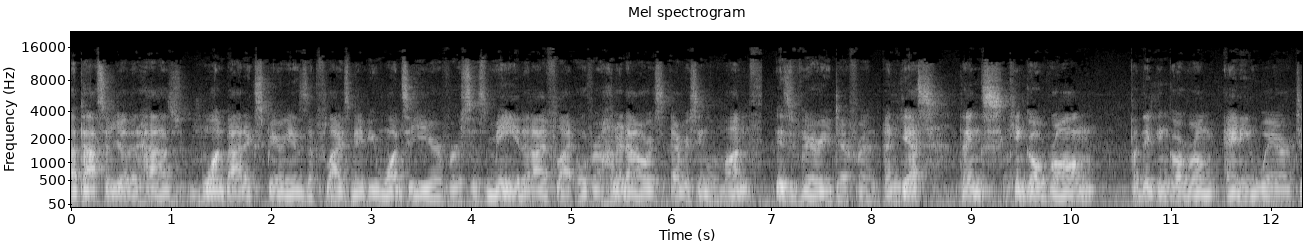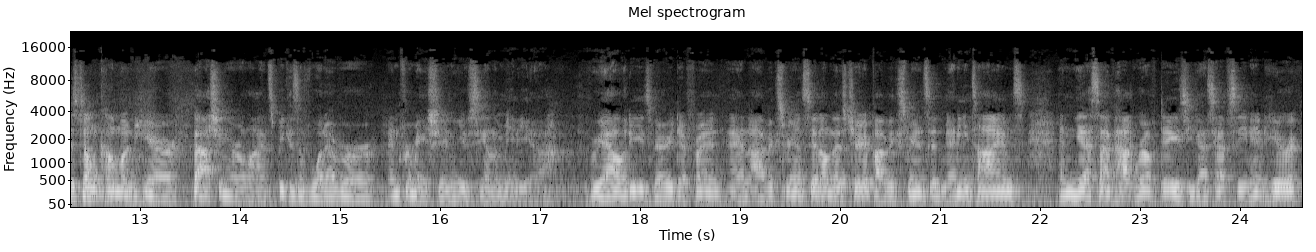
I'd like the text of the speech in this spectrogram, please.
a passenger that has one bad experience that flies maybe once a year versus me that I fly over 100 hours every single month is very different. And yes, things can go wrong but they can go wrong anywhere. Just don't come on here bashing airlines because of whatever information you see on the media. Reality is very different and I've experienced it on this trip. I've experienced it many times and yes, I've had rough days. You guys have seen it here,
